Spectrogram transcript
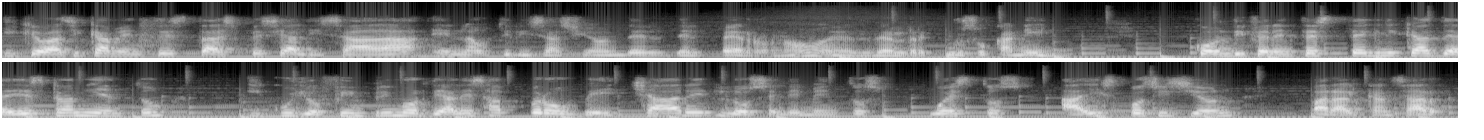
y que básicamente está especializada en la utilización del, del perro, ¿no? del recurso canino, con diferentes técnicas de adiestramiento y cuyo fin primordial es aprovechar los elementos puestos a disposición para alcanzar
